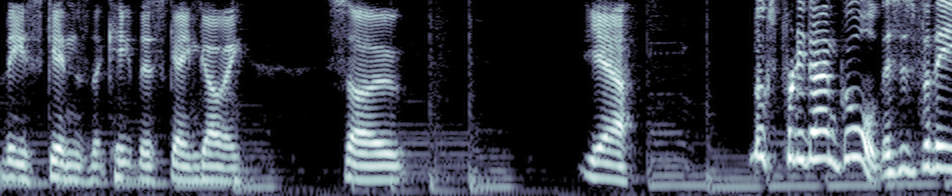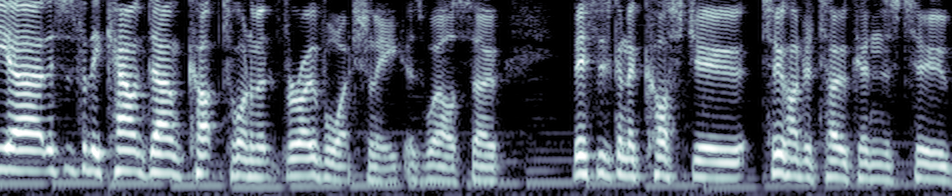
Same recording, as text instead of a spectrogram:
these skins that keep this game going. So, yeah, looks pretty damn cool. This is for the uh, this is for the Countdown Cup tournament for Overwatch League as well. So this is going to cost you 200 tokens to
